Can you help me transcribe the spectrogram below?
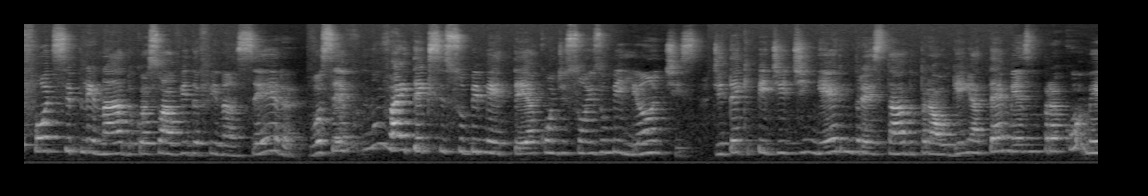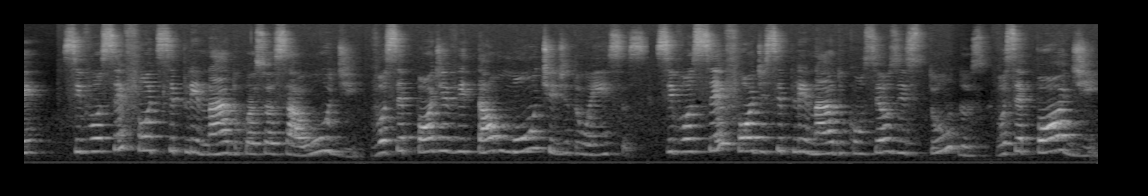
for disciplinado com a sua vida financeira, você não vai ter que se submeter a condições humilhantes de ter que pedir dinheiro emprestado para alguém, até mesmo para comer. Se você for disciplinado com a sua saúde, você pode evitar um monte de doenças. Se você for disciplinado com seus estudos, você pode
